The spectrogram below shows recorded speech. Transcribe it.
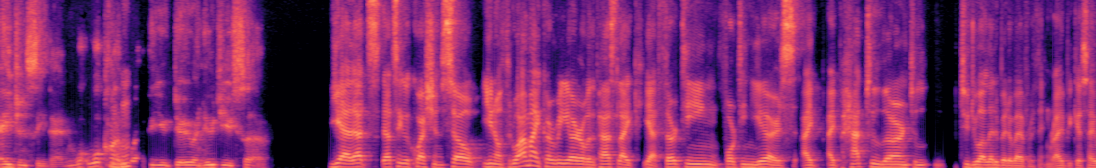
agency then. What, what kind mm-hmm. of work do you do and who do you serve yeah, that's that's a good question. So, you know, throughout my career over the past like yeah, 13, 14 years, I I've had to learn to to do a little bit of everything, right? Because I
